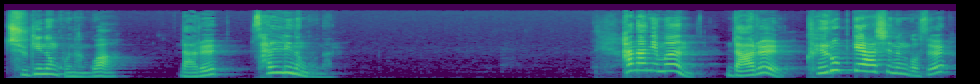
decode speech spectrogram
죽이는 고난과 나를 살리는 고난. 하나님은 나를 괴롭게 하시는 것을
